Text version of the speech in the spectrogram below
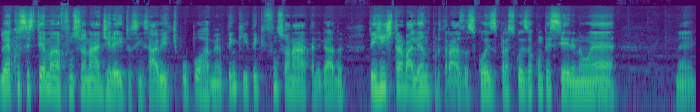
do ecossistema funcionar direito, assim, sabe? Tipo, porra, meu, tem que, tem que funcionar, tá ligado? Tem gente trabalhando por trás das coisas para as coisas acontecerem, não é. Né?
